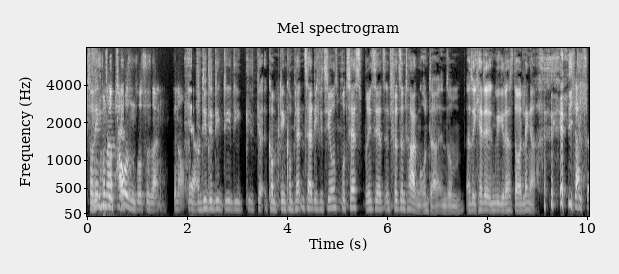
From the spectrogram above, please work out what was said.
von den 100.000 sozusagen, genau. Ja, und die, die, die, die, die, den kompletten Zertifizierungsprozess bringst du jetzt in 14 Tagen unter in so einem, also ich hätte irgendwie gedacht, es dauert länger, das,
